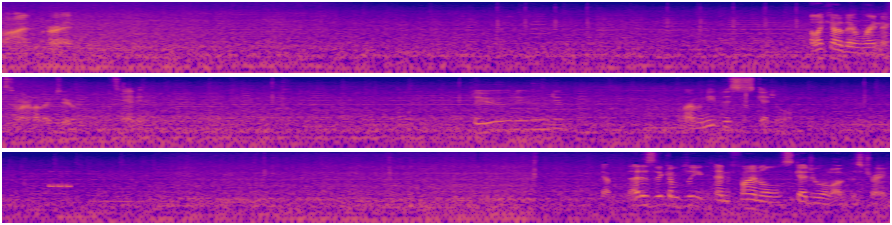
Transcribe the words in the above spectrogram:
five. Alright. I like how they're right next to one another too. It's handy. Do. Hold on, we need this schedule. Yep, that is the complete and final schedule of this train.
